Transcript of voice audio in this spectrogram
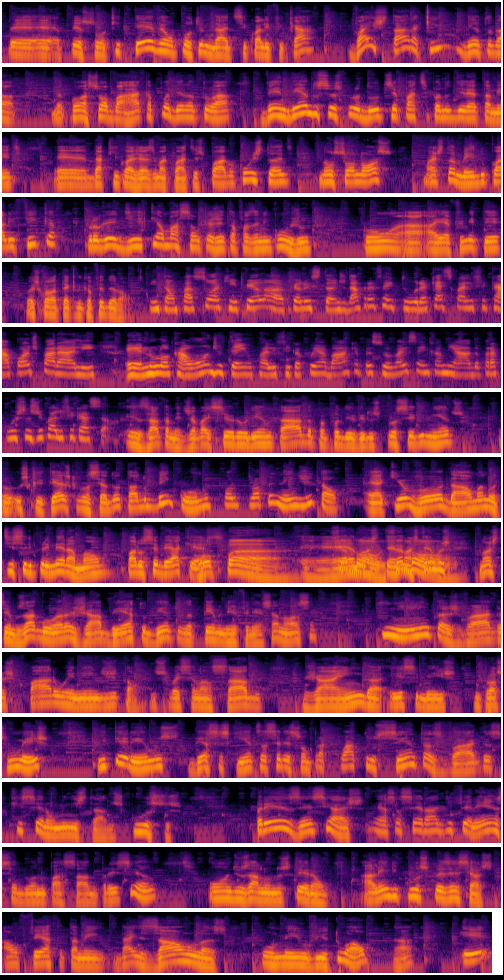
é, pessoa que teve a oportunidade de se qualificar vai estar aqui dentro da, da com a sua barraca, podendo atuar, vendendo seus produtos e participando diretamente é, da 54ª Expo com o stand, não só nosso, mas também do Qualifica Progredir, que é uma ação que a gente está fazendo em conjunto com a, a IFMT, com a Escola Técnica Federal. Então, passou aqui pela, pelo estande da prefeitura, quer se qualificar, pode parar ali é, no local onde tem o Qualifica Cuiabá, que a pessoa vai ser encaminhada para cursos de qualificação. Exatamente, já vai ser orientada para poder ver os procedimentos os critérios que vão ser adotados, bem como para o próprio Enem Digital. É aqui eu vou dar uma notícia de primeira mão para o CBA Cast. Opa! É, isso é bom, nós, temos, é nós, bom. Temos, nós temos agora já aberto dentro da termo de referência nossa 500 vagas para o Enem Digital. Isso vai ser lançado já ainda esse mês, no próximo mês, e teremos dessas 500 a seleção para 400 vagas que serão ministrados cursos presenciais. Essa será a diferença do ano passado para esse ano, onde os alunos terão, além de cursos presenciais, a oferta também das aulas por meio virtual, tá? E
